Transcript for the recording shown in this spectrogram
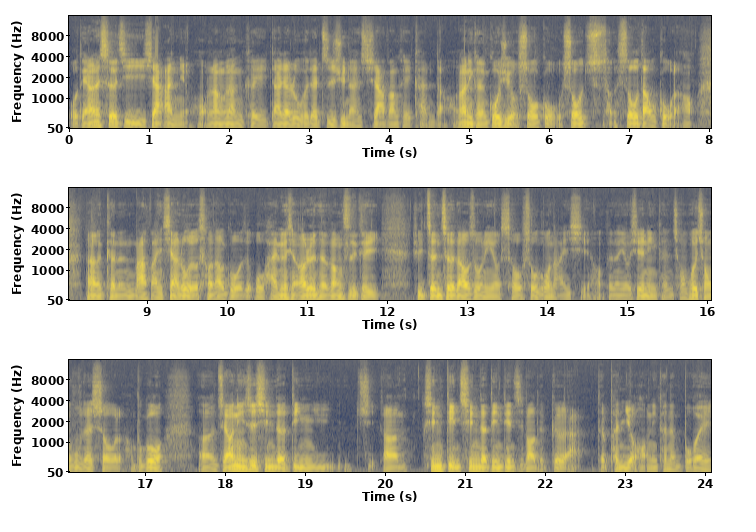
我等下再设计一下按钮哦，让让可以大家如果在资讯栏下方可以看到，那你可能过去有收过收收到过了哈，那可能麻烦一下，如果有收到过，我还没有想到任何方式可以去侦测到说你有收收过哪一些哈，可能有些你可能重会重复再收了，不过呃只要您是新的订呃新订新的订电子报的个案的朋友，你可能不会。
